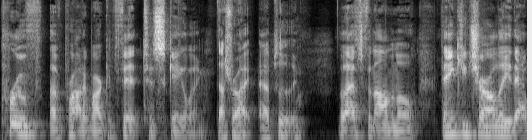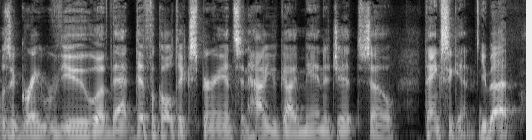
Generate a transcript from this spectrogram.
proof of product market fit to scaling. That's right, absolutely. Well, that's phenomenal. Thank you, Charlie. That was a great review of that difficult experience and how you guys manage it. So thanks again. You bet.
